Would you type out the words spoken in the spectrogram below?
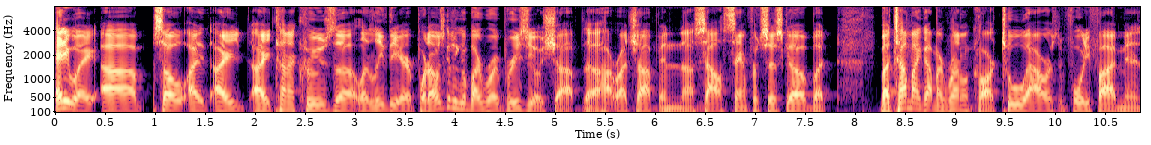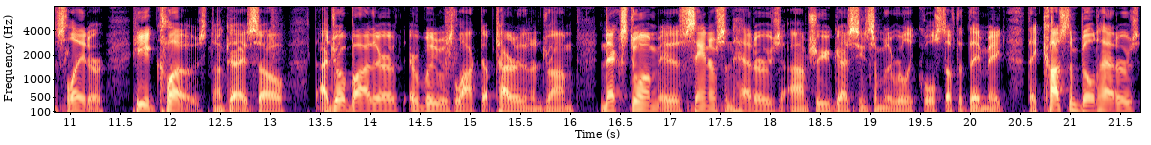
Anyway, um, so I I, I kind of cruise the leave the airport. I was gonna go by Roy Brizio's shop, the hot rod shop in uh, South San Francisco, but by the time I got my rental car, two hours and 45 minutes later, he had closed. Okay, so I drove by there. Everybody was locked up tighter than a drum. Next to him is Sanderson Headers. I'm sure you guys seen some of the really cool stuff that they make. They custom build headers,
